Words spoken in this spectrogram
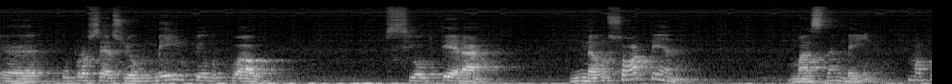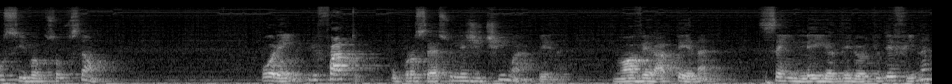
É, o processo é o meio pelo qual se obterá não só a pena, mas também uma possível absolução. Porém, de fato, o processo legitima a pena. Não haverá pena sem lei anterior que o defina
